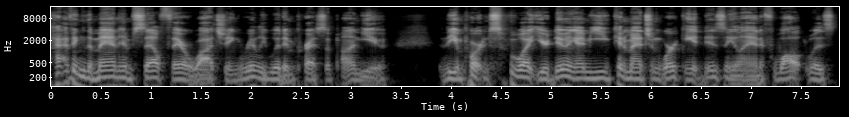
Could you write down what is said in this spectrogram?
Having the man himself there watching really would impress upon you the importance of what you're doing. I mean, you can imagine working at Disneyland if Walt was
